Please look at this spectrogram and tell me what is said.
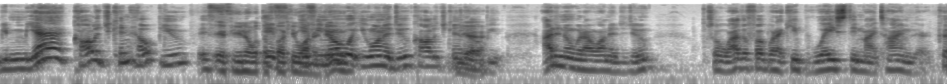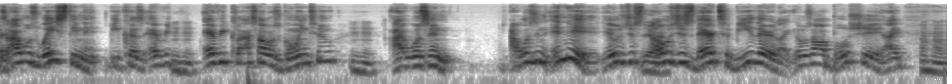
Yeah, college can help you if If you know what the if, fuck you want to do. If you know what you want to do. College can Yeah. help you. I didn't know what I wanted to do, so why the fuck would I keep wasting my time there? Because I was wasting it because every Mhm. every class I was going to, Mhm. I wasn't. I wasn't in it. It was just Yeah. I was just there to be there. Like it was all bullshit. I Uh-huh.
